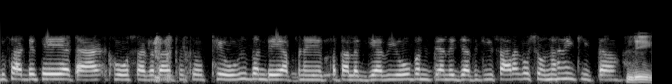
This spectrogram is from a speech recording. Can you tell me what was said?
ਵੀ ਸਾਡੇ ਤੇ ਅਟੈਕ ਹੋ ਸਕਦਾ ਕਿਉਂਕਿ ਉੱਥੇ ਉਹ ਵੀ ਬੰਦੇ ਆਪਣੇ ਪਤਾ ਲੱਗਿਆ ਵੀ ਉਹ ਬੰਦਿਆਂ ਦੇ ਜਦ ਕਿ ਸਾਰਾ ਕੁਝ ਉਹਨਾਂ ਨੇ ਕੀਤਾ। ਜੀ।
